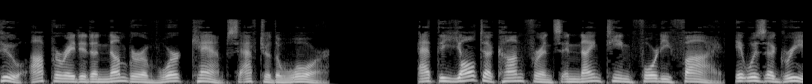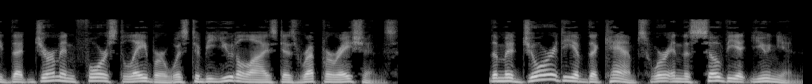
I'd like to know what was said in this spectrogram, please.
II operated a number of work camps after the war. At the Yalta Conference in 1945, it was agreed that German forced labor was to be utilized as reparations. The majority of the camps were in the Soviet Union,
